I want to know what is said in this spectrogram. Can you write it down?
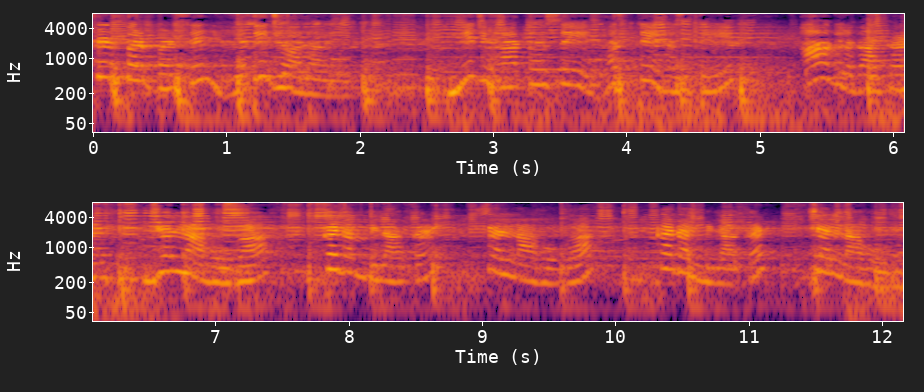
सिर पर बरसे यदि ज्वालाएँ, निज हाथों से हँसते हँसते आग लगाकर जलना होगा, कदम मिलाकर चलना होगा, कदम मिलाकर चलना होगा।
